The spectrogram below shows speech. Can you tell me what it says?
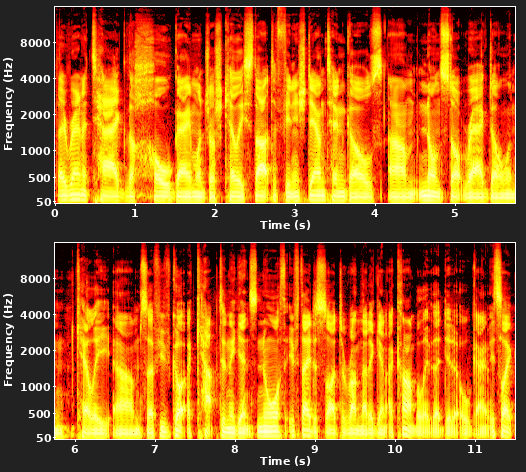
They ran a tag the whole game on Josh Kelly, start to finish, down 10 goals, um, non stop ragdoll and Kelly. Um, so if you've got a captain against North, if they decide to run that again, I can't believe they did it all game. It's like,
